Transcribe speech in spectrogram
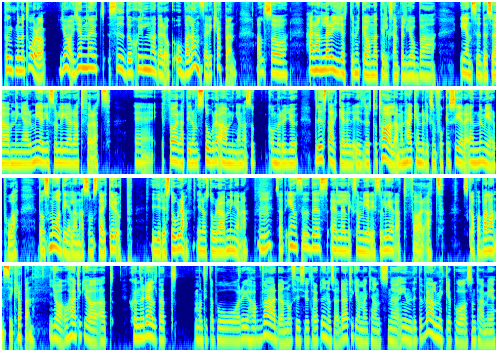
Punkt nummer två då. Ja, jämna ut sidoskillnader och obalanser i kroppen. Alltså, här handlar det ju jättemycket om att till exempel jobba ensidesövningar, mer isolerat för att, för att i de stora övningarna så kommer du ju bli starkare i det totala, men här kan du liksom fokusera ännu mer på de små delarna som stärker upp i det stora, i de stora övningarna. Mm. Så att ensides eller liksom mer isolerat för att skapa balans i kroppen. Ja, och här tycker jag att generellt att om man tittar på rehabvärlden och fysioterapin och så här, där tycker jag man kan snöa in lite väl mycket på sånt här med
